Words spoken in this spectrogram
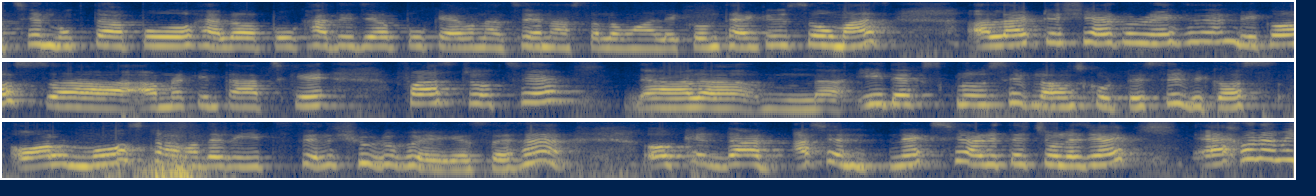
আছেন? মুক্তা আপু হ্যালো আপু, খাদিজা আপু, কেমন আছেন? আসসালামু আলাইকুম থ্যাংক ইউ সো মাচ লাইভটা শেয়ার করে রেখে দেন বিকজ আমরা কিন্তু আজকে ফার্স্ট হচ্ছে ঈদ এক্সক্লুসিভ লঞ্চ করতেছি বিকজ অলমোস্ট আমাদের ঈদ সেল শুরু হয়ে গেছে হ্যাঁ? ওকে ডান আসেন নেক্সট শাড়িতে চলে যাই। এখন আমি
